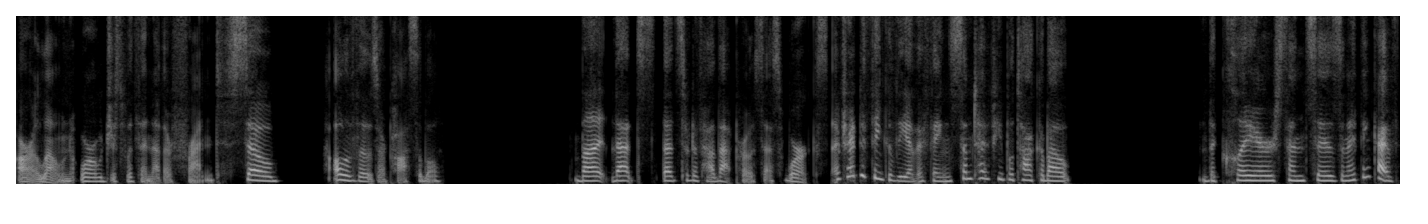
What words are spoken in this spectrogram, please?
are alone or just with another friend. So all of those are possible. But that's that's sort of how that process works. I've tried to think of the other things. Sometimes people talk about the clair senses, and I think I've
